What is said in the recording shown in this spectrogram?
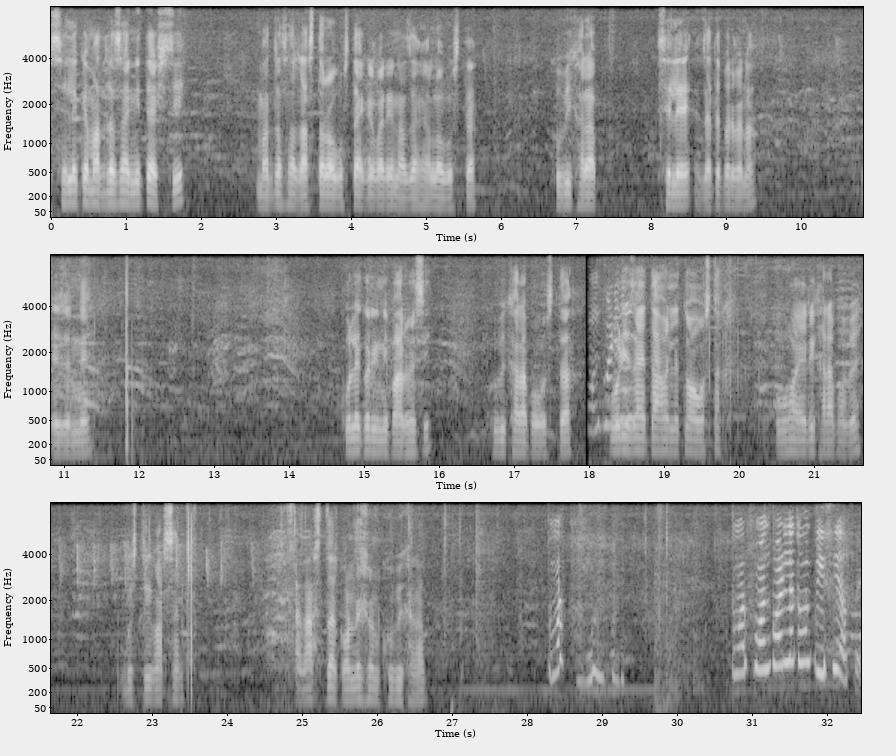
ছেলেকে মাদ্রাসায় নিতে আসছি। মাদ্রাসার রাস্তার অবস্থা একেবারে নাজাহাল অবস্থা। খুবই খারাপ। ছেলে যেতে পারবে না। এই জন্যে কোলে করে নিয়ে পার হয়েছি। খুবই খারাপ অবস্থা। পড়ে যায় তাহলে তো অবস্থা উভয়েরই খারাপ হবে। বুঝতেই পারছেন। রাস্তার কন্ডিশন খুবই খারাপ তোমার ফোন পড়ে- তোমার ফোন পড়লে তোমার পিসি আছে।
